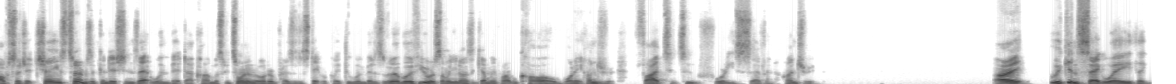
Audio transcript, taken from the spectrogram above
Officer Jet change terms and conditions at wynnbet.com. Must be 20 or older. President state will play through WynnBET is available. If you or someone you know has a gambling problem, call 1 800 522 4700. All right. We can segue the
